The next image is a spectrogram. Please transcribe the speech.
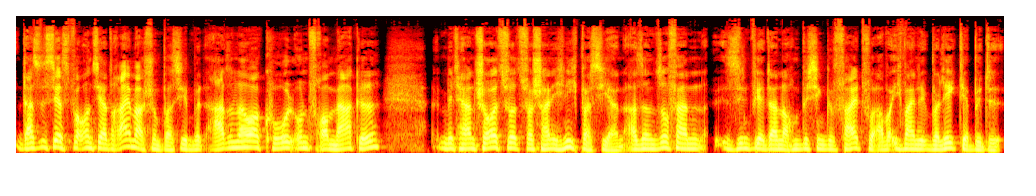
das ist jetzt bei uns ja dreimal schon passiert mit Adenauer, Kohl und Frau Merkel. Mit Herrn Scholz wird es wahrscheinlich nicht passieren. Also insofern sind wir da noch ein bisschen gefeit vor. Aber ich meine, überlegt ja bitte,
